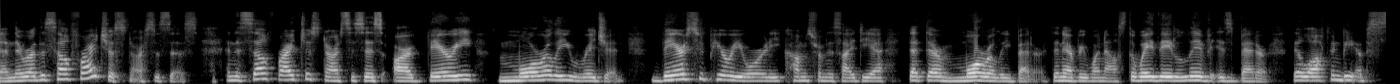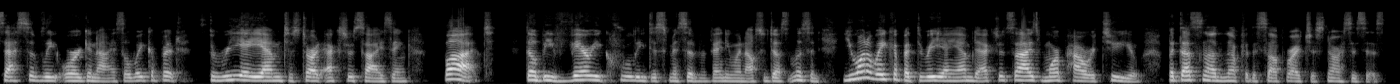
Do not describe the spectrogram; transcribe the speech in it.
Then there are the self righteous narcissists. And the self righteous narcissists are very morally rigid. Their superiority comes from this idea that they're morally better than everyone else. The way they live is better. They'll often be obsessively organized. They'll wake up at 3 a.m. to start exercising, but they'll be very cruelly dismissive of anyone else who doesn't listen. You want to wake up at 3 a.m. to exercise, more power to you. But that's not enough for the self righteous narcissist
